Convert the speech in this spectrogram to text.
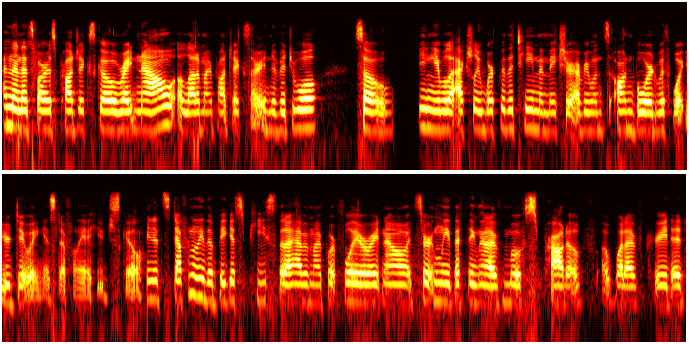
and then as far as projects go, right now, a lot of my projects are individual. So being able to actually work with a team and make sure everyone's on board with what you're doing is definitely a huge skill. I mean, it's definitely the biggest piece that I have in my portfolio right now. It's certainly the thing that I'm most proud of, of what I've created.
